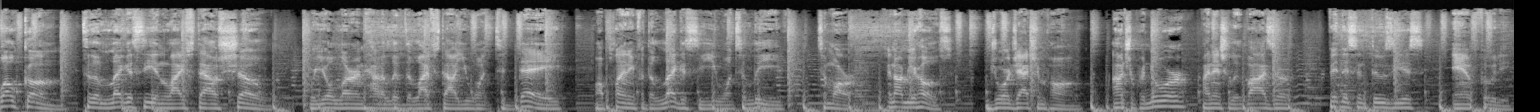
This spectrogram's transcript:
Welcome to the Legacy and Lifestyle Show, where you'll learn how to live the lifestyle you want today while planning for the legacy you want to leave tomorrow. And I'm your host, George Acheampong, entrepreneur, financial advisor, fitness enthusiast, and foodie.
